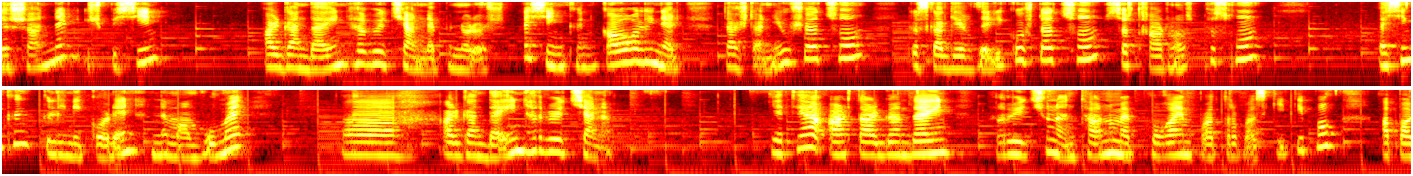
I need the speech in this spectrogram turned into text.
նշաններ, ինչպիսին արգանդային հղիությանն է բնորոշ։ Այսինքն կարող է լինել դաշտանի ուշացում, կսկագեղձերի կոշտացում, սրտխառնոց փսխում, այսինքն կլինիկորեն նմանվում է արգանդային հղիությանը։ Եթե արտարգանդային հղիությունը ընթանում է փողային պատրվազքի տիպով, ապա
